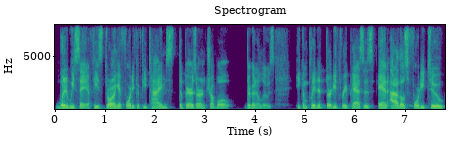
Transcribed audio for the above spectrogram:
what did we say? If he's throwing it 40, 50 times, the Bears are in trouble. They're going to lose. He completed 33 passes, and out of those 42,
